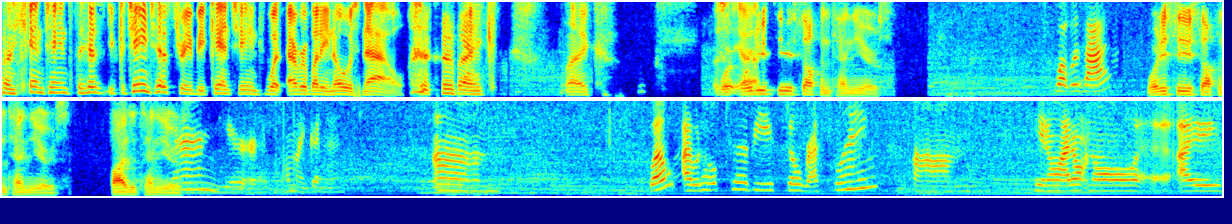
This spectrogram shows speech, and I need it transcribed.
I can't change the his you can change history but you can't change what everybody knows now like like Where, yeah. where do you see yourself in ten years? What was that? Where do you see yourself in ten years? Five to ten years. Ten years. Oh my goodness. Um. Well, I would hope to be still wrestling. Um, you know, I don't know. I.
